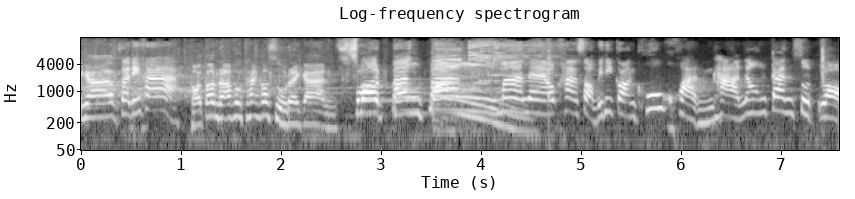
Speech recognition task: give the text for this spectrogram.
ดีครับ สวัสดีค่ะ ขอต้อนรับทุกท่านเข้าสู่รายการสปอร์ตปังปังมาแล้วค่ะสองพิธีกรคู่ขวัญค่ะ น้องกันสุดหล่อ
